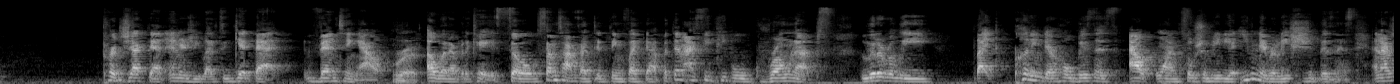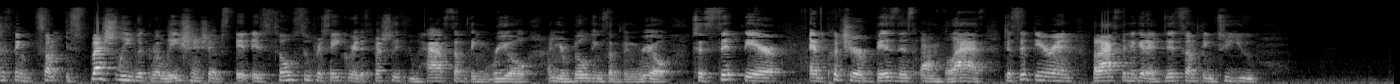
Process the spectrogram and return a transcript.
project that energy, like to get that venting out, Right. or whatever the case. So sometimes I did things like that, but then I see people, grown ups, literally like putting their whole business out on social media, even their relationship business. And I just think some, especially with relationships, it is so super sacred, especially if you have something real and you're building something real, to sit there and put your business on blast, to sit there and blast a nigga that did something to you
